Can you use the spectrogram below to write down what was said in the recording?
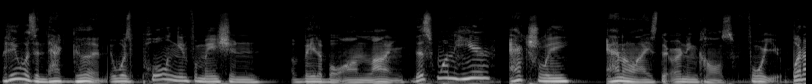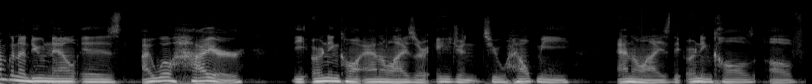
but it wasn't that good. It was pulling information available online. This one here actually analyze the earning calls for you. What I'm to do now is I will hire the earning call analyzer agent to help me analyze the earning calls of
